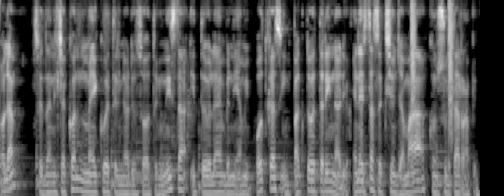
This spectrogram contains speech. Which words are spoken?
Hola, soy Daniel Chacón, médico veterinario zootecnista y te doy la bienvenida a mi podcast Impacto Veterinario en esta sección llamada Consulta Rápida.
